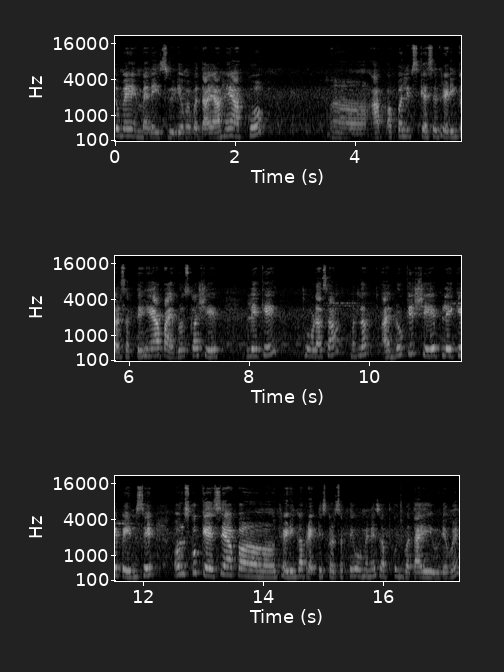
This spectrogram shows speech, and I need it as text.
तो मैं मैंने इस वीडियो में बताया है आपको आ, आप अपर लिप्स कैसे थ्रेडिंग कर सकते हैं आप आईब्रोज का शेप लेके थोड़ा सा मतलब आईब्रो के शेप लेके पेन से, और उसको कैसे आप थ्रेडिंग का प्रैक्टिस कर सकते हो, वो मैंने सब कुछ बताया वीडियो में।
